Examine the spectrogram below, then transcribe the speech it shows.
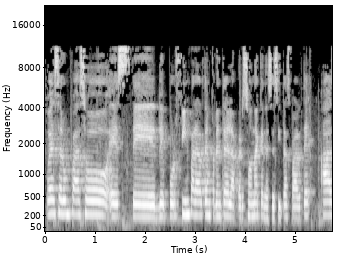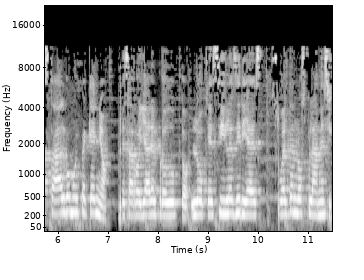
puede ser un paso este de por fin pararte enfrente de la persona que necesitas pararte, hasta algo muy pequeño, desarrollar el producto. Lo que sí les diría es suelten los planes y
